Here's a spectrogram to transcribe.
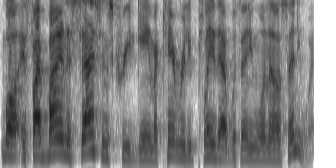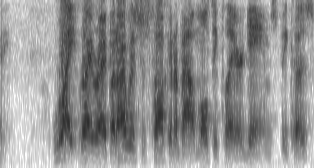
well if i buy an assassin's creed game i can't really play that with anyone else anyway Right, right, right. But I was just talking about multiplayer games because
